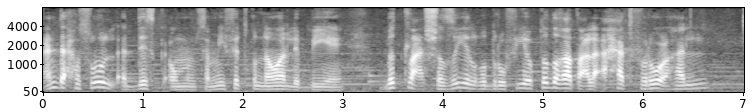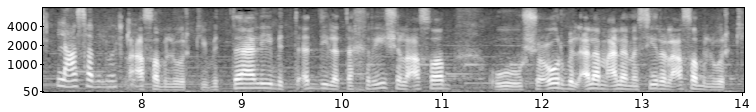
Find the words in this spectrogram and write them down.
عند حصول الديسك أو بنسميه فتق النواة اللبية بيطلع الشظية الغضروفية وبتضغط على أحد فروع هال العصب الوركي. العصب الوركي. بالتالي بتؤدي لتخريش العصب وشعور بالألم على مسير العصب الوركي.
